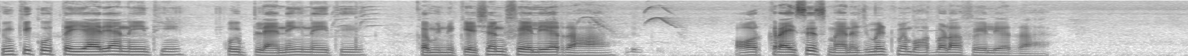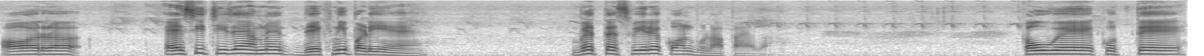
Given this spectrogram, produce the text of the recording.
क्योंकि कोई तैयारियाँ नहीं थी कोई प्लानिंग नहीं थी कम्युनिकेशन फेलियर रहा है। और क्राइसिस मैनेजमेंट में बहुत बड़ा फेलियर रहा है। और ऐसी चीज़ें हमने देखनी पड़ी हैं, वे तस्वीरें कौन भुला पाएगा? कौवे, कुत्ते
